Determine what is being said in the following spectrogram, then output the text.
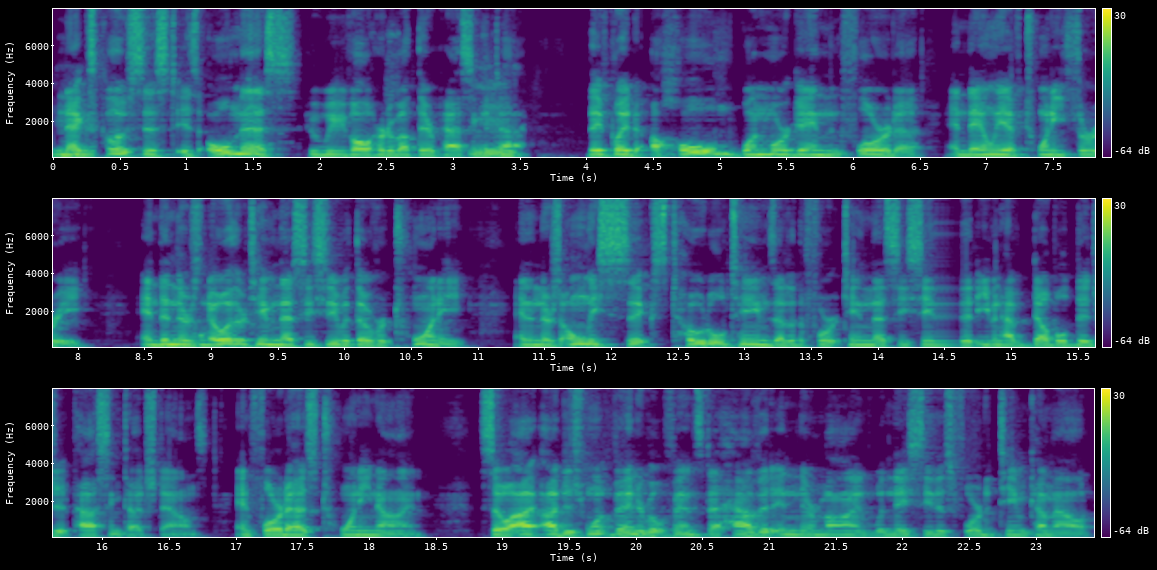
Mm. Next closest is Ole Miss, who we've all heard about their passing mm. attack. They've played a whole one more game than Florida, and they only have 23. And then there's no other team in the SEC with over 20. And then there's only six total teams out of the 14 in the SEC that even have double digit passing touchdowns. And Florida has 29. So I, I just want Vanderbilt fans to have it in their mind when they see this Florida team come out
